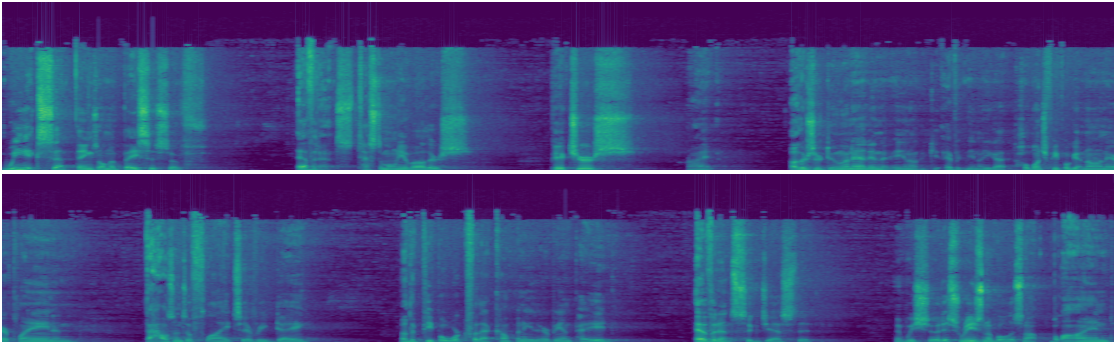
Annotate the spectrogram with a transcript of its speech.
We accept things on the basis of evidence, testimony of others, pictures, right? Others are doing it, and you know, every, you know, you got a whole bunch of people getting on an airplane and thousands of flights every day. Other people work for that company, they're being paid. Evidence suggests that, that we should. It's reasonable, it's not blind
